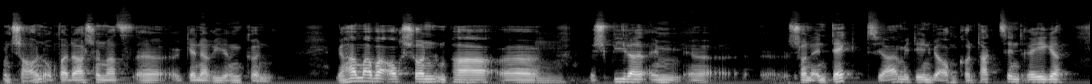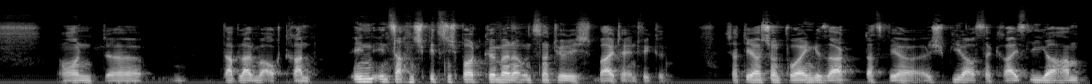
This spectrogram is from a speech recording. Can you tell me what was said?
und schauen, ob wir da schon was äh, generieren können. Wir haben aber auch schon ein paar äh, mhm. Spieler im, äh, schon entdeckt, ja, mit denen wir auch in Kontakt sind, rege. Und äh, da bleiben wir auch dran. In, in Sachen Spitzensport können wir uns natürlich weiterentwickeln. Ich hatte ja schon vorhin gesagt, dass wir äh, Spieler aus der Kreisliga haben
